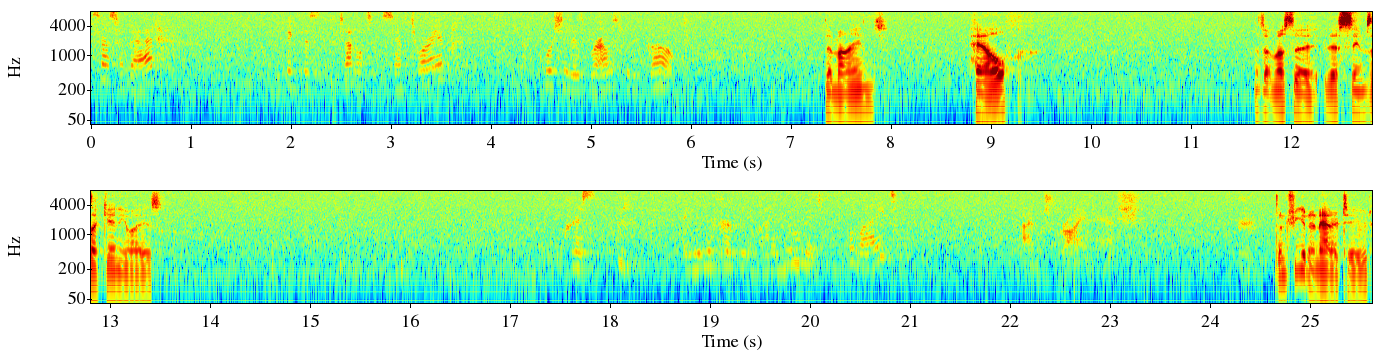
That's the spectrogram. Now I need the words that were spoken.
It's not so bad. You think this is the tunnel to the sanatorium? Of course it is. Where else would it go? The mines? Hell? That's what most of this seems like, anyways. Chris, I know you're hurt, but you gotta move it. Alright? I'm trying, Ash. Don't you get an attitude?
